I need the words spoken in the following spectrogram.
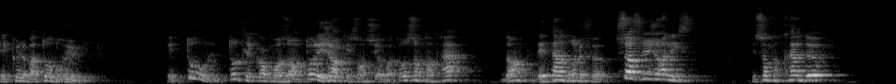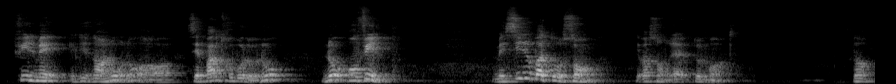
et que le bateau brûle. Et toutes les composants, tous les gens qui sont sur le bateau sont en train donc d'éteindre le feu, sauf les journalistes. Ils sont en train de filmer. Ils disent non, nous, nous, c'est pas notre boulot. Nous, nous, on filme. Mais si le bateau sombre, il va sombrer avec tout le monde. Donc,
